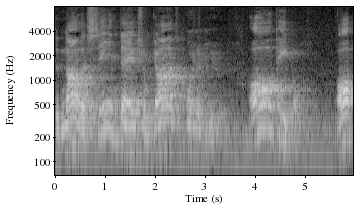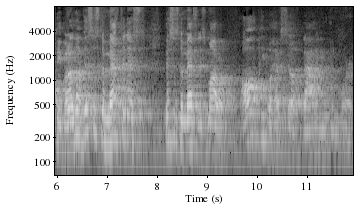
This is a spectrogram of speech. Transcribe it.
the knowledge, seeing things from God's point of view. All people, all people, and I love this is the Methodist, this is the Methodist model. All people have self-value and worth.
